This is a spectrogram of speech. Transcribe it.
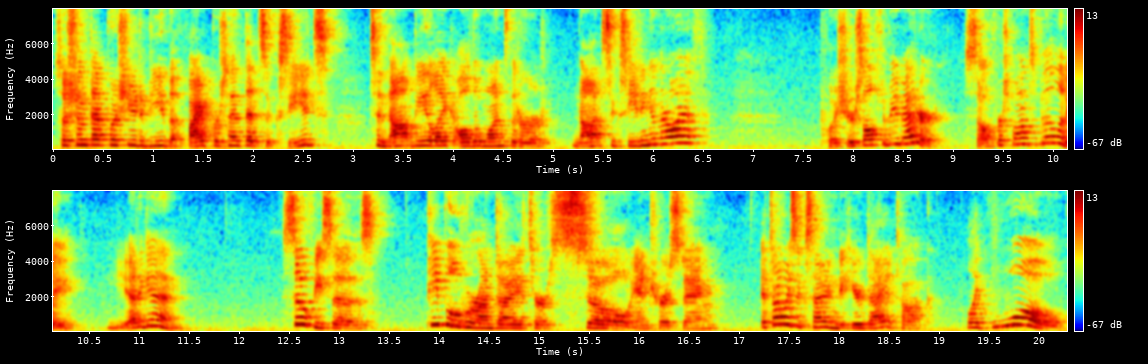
So shouldn't that push you to be the 5% that succeeds? To not be like all the ones that are not succeeding in their life? Push yourself to be better. Self-responsibility. Yet again. Sophie says, People who are on diets are so interesting. It's always exciting to hear diet talk. Like, whoa,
